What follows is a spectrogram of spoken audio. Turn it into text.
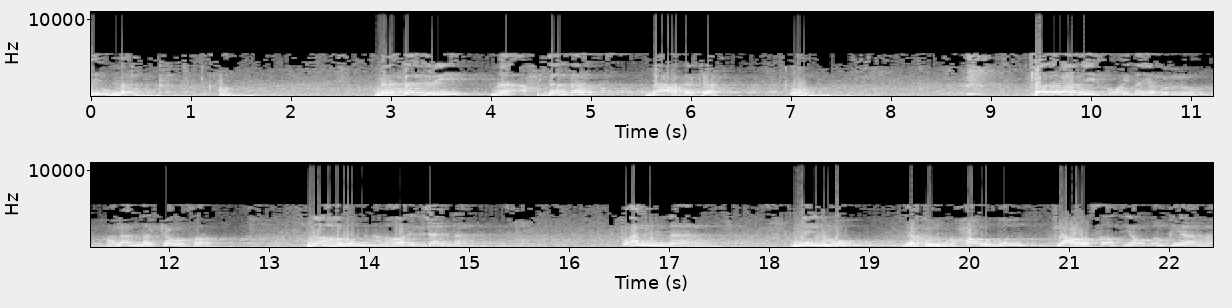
أي أمتك. آه. ما تدري ما أحدثت بعدك. آه. فهذا الحديث أيضا يدل على أن الكوثر نهر من أنهار الجنة. وأن منه يخرجون حوض في عرصات يوم القيامة.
